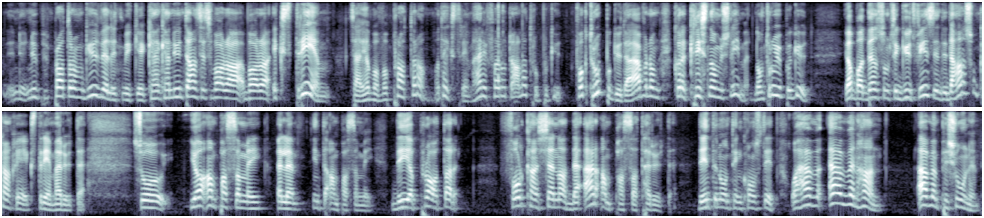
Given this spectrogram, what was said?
nu, nu pratar du om Gud väldigt mycket. Kan, kan du inte anses vara, vara extrem? Så här, jag bara, vad pratar de om? Vad är extrem? Här i förorten alla tror på Gud. Folk tror på Gud, även om kolla, kristna och muslimer. De tror ju på Gud. Jag bara, den som ser Gud finns inte, det är han som kanske är extrem här ute. Så jag anpassar mig, eller inte anpassar mig. Det jag pratar, folk kan känna att det är anpassat här ute. Det är inte någonting konstigt. Och även, även han, även personen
